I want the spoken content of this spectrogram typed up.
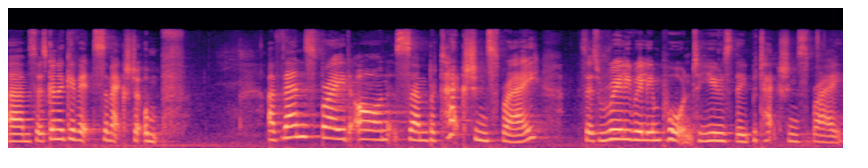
um, so it's going to give it some extra oomph. I've then sprayed on some protection spray, so it's really, really important to use the protection spray.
